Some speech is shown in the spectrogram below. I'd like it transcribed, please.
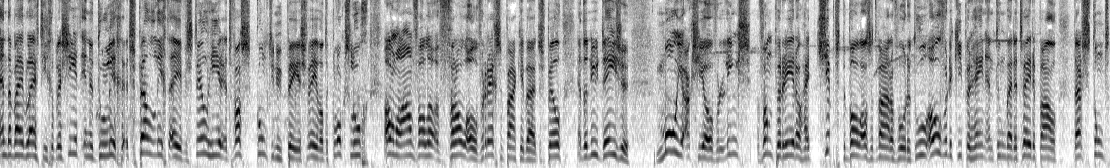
En daarbij blijft hij geblesseerd in het doel liggen. Het spel ligt even stil hier. Het was continu PSV wat de klok sloeg. Allemaal aanvallen, vooral over rechts, een paar keer buitenspel. En dan nu deze mooie actie over links van Pereiro. Hij chipt de bal als het ware voor het doel over de keeper heen. En toen bij de tweede paal, daar stond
